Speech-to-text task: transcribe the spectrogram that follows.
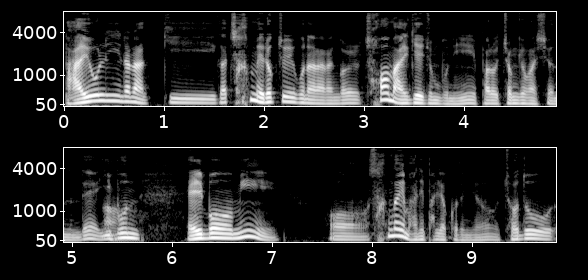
바이올린이라는 악기가 참 매력적이구나라는 걸 처음 알게 해준 분이 바로 정경화 씨였는데 이분 어. 앨범이 어, 상당히 많이 팔렸거든요. 저도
